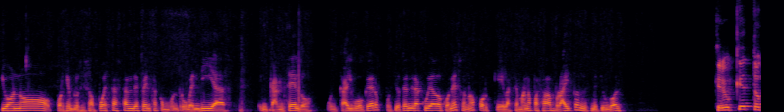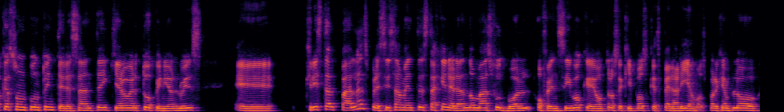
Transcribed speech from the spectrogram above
yo no, por ejemplo, si su apuesta está en defensa como en Rubén Díaz, en Cancelo o en Kyle Walker, pues yo tendría cuidado con eso, ¿no? Porque la semana pasada Brighton les metió un gol. Creo que tocas un punto interesante y quiero ver tu opinión, Luis. Eh, Crystal Palace precisamente está generando más fútbol ofensivo que otros equipos que esperaríamos. Por ejemplo,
